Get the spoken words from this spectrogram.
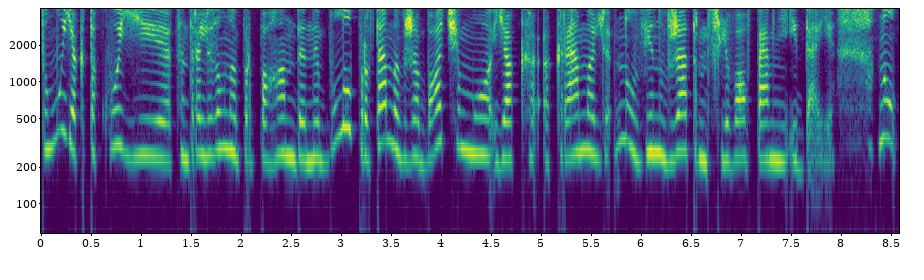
тому як такої централізованої пропаганди не було, проте ми вже бачимо, як Кремль ну він вже транслював певні ідеї. Ну,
